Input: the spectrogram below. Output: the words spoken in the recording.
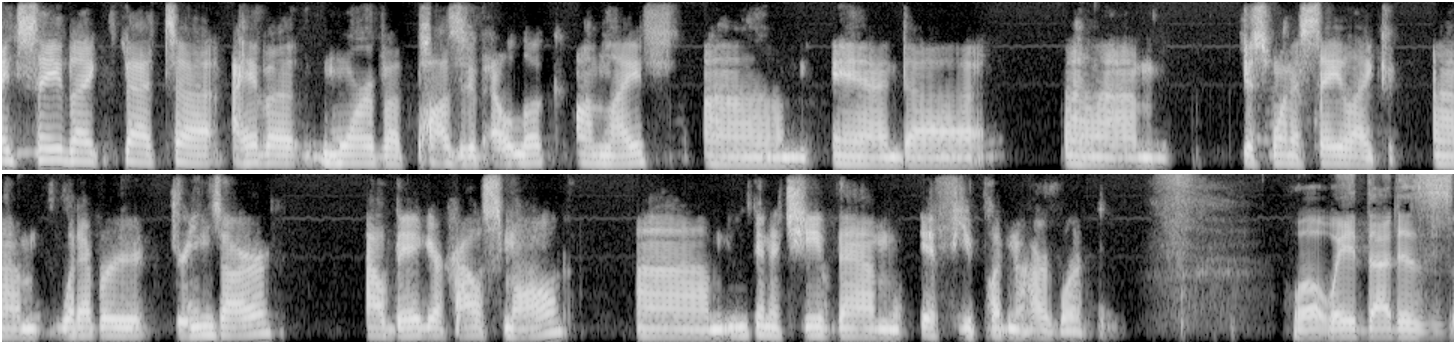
I'd say like that uh, I have a more of a positive outlook on life, um, and uh, um, just want to say like um, whatever dreams are, how big or how small, um, you can achieve them if you put in hard work. Well, Wade, that is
